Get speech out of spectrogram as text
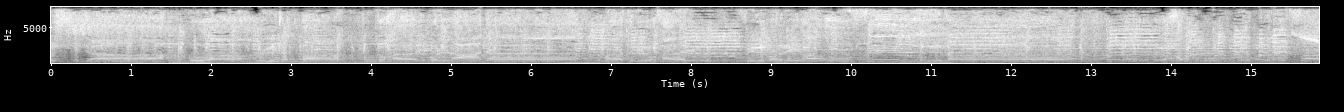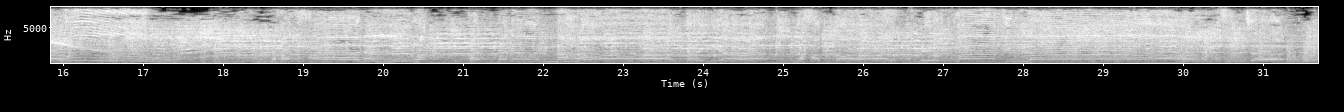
الشجاع قواه الجبارة تحارب الأعداء قاتل يحارب في البر أو في الماء. يضرب يحطم يطلق الصاروخ لقد حان الوقت قد بدا النهار تهيأ تحضر لإطلاق Center.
